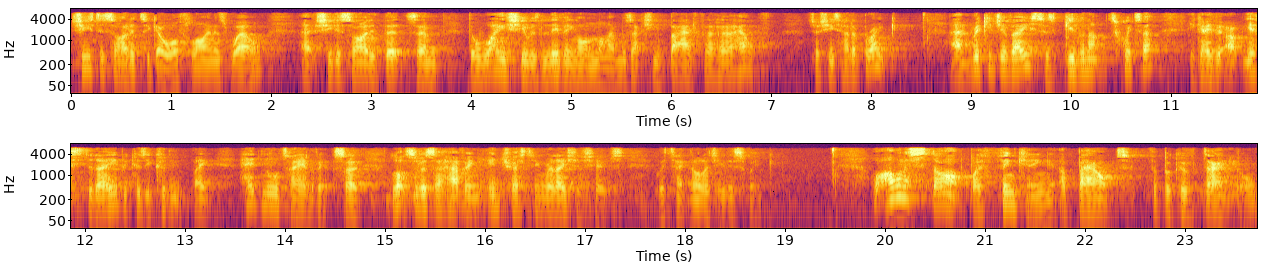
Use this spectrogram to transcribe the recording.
She's decided to go offline as well. Uh, she decided that um, the way she was living online was actually bad for her health. So she's had a break. And Ricky Gervais has given up Twitter. He gave it up yesterday because he couldn't make head nor tail of it. So lots of us are having interesting relationships with technology this week. Well, I want to start by thinking about the book of Daniel,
